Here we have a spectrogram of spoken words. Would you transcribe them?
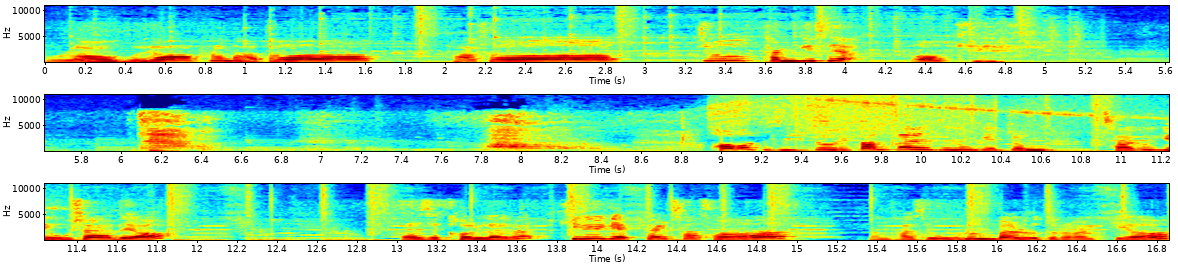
올라오고요. 하나 더. 다섯. 쭉 당기세요. 오케이. 허벅지 뒤쪽이 단단해지는 게 좀 자극이 오셔야 돼요. 자, 이제 걸레를 길게 펼쳐서 다시 오른발로 들어갈게요.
